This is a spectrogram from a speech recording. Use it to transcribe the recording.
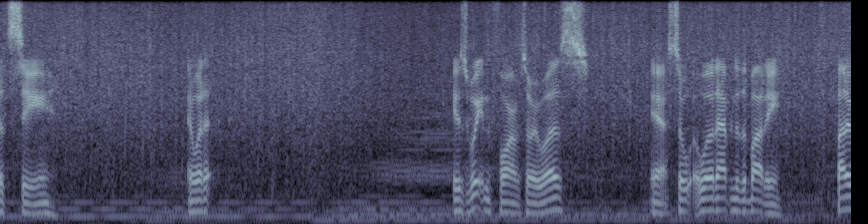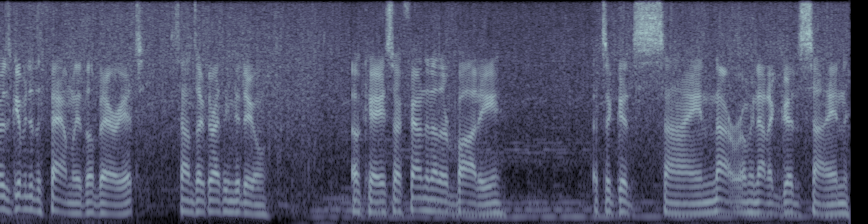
Let's see. And what? He was waiting for him, so he was. Yeah. So what happened to the body? Body was given to the family. They'll bury it. Sounds like the right thing to do. Okay, so I found another body. That's a good sign. Not really not a good sign.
